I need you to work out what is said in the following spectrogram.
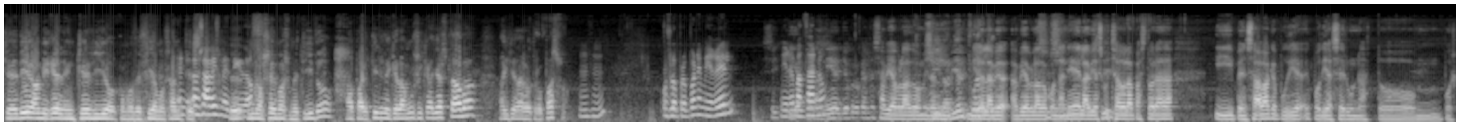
que diga Miguel en qué lío, como decíamos antes, nos, habéis metido. Eh, nos hemos metido, a partir de que la música ya estaba, hay que dar otro paso. Os lo propone Miguel, Miguel Manzano. Daniel, yo creo que antes había hablado, Miguel, Miguel había, hablado con Daniel, había escuchado la pastorada y pensaba que podía, podía ser un acto mm, pues,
